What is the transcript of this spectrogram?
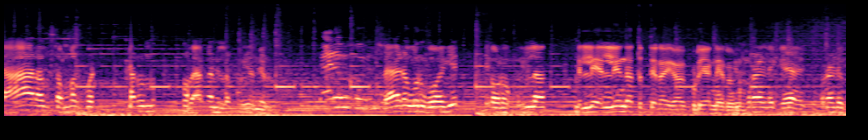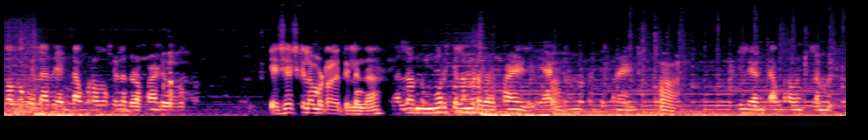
ಯಾರು ಅದು ಸಂಬಂಧಪಟ್ಟ ಯಾರನ್ನು ಹಾಕೊಂಡಿಲ್ಲ ಕುಡಿಯೋ ನೀರು. ಬೇರೆ ಊರಿಗೆ ಹೋಗಿ ಅವ್ರು ಇಲ್ಲ. ಎಲ್ಲಿ ಎಲ್ಲಿಂದ ತತ್ತೀರ ಈಗ ಕುಡಿಯೋ ನೀರು? ಚಿಕ್ಕನಹಳ್ಳಿಗೆ ಚಿಕ್ಕನಹಳ್ಳಿಗೆ ಹೋಗ್ಬೇಕು ಇಲ್ಲ ಅಂದ್ರೆ ಎಂಟಾಪುರ ಹೋಗ್ಬೇಕು ಇಲ್ಲ ದೊಡ್ಡ ಹೋಗ್ಬೇಕು. ಎಷ್ಟೆಷ್ಟು ಕಿಲೋಮೀಟರ್ ಆಗುತ್ತೆ ಇಲ್ಲಿಂದ? ಅಲ್ಲೊಂದು ಮೂರು ಕಿಲೋಮೀಟರ್ ದೊಡ್ಡಪನಹಳ್ಳಿ ಎರಡು ಕಿಲೋಮೀಟರ್ ಹಾಂ. ಇಲ್ಲಿ ಎಂಟಾಪುರ ಒಂದು ಕಿಲೋಮೀಟರ್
